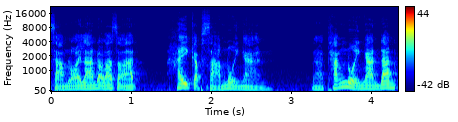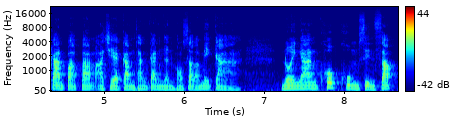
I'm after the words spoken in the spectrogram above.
4,300 ล้านดอลลาร์สหรัฐให้กับ 3 หน่วยงานนะทั้งหน่วยงานด้านการปราบปรามอาชญากรรมทางการเงินของสหรัฐอเมริกา หน่วยงานควบคุมสินทรัพย์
